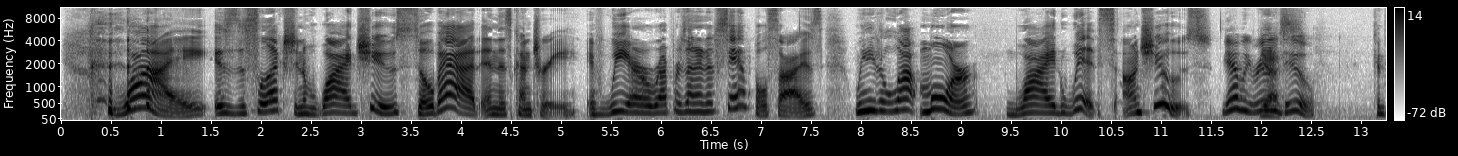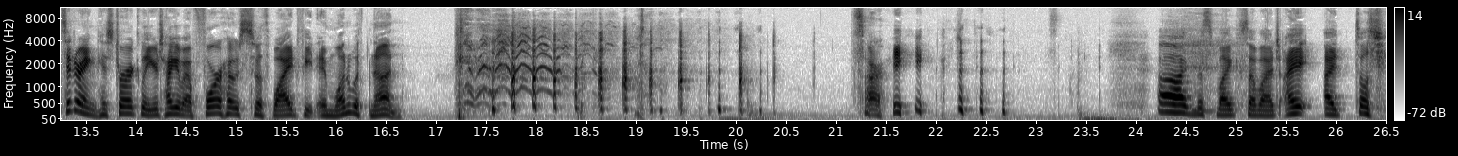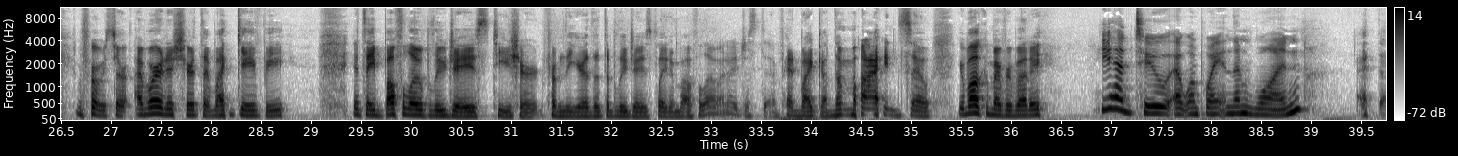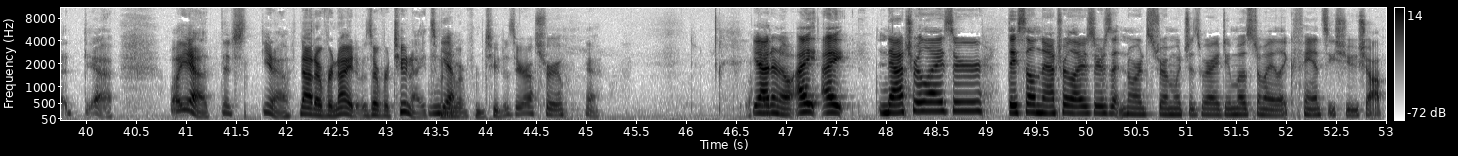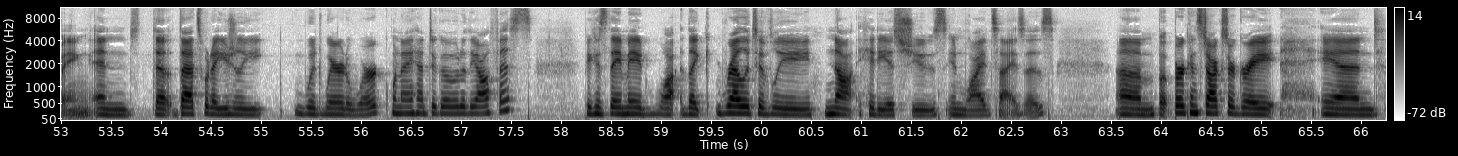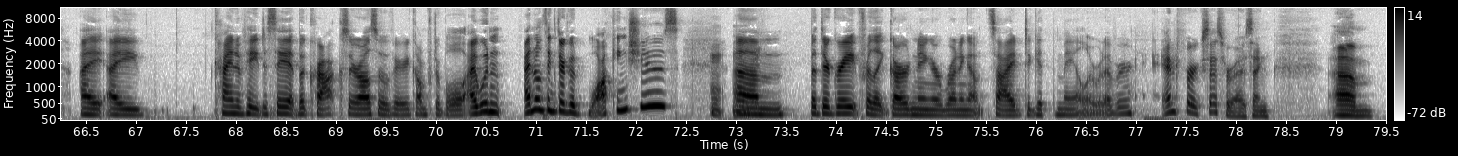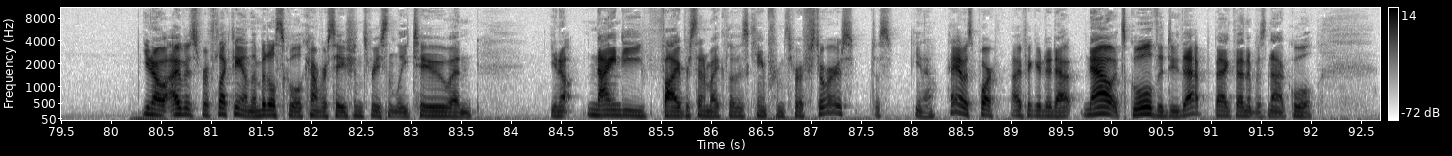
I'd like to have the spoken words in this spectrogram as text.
Why is the selection of wide shoes so bad in this country? If we are a representative sample size, we need a lot more wide widths on shoes. yeah, we really Yes. do. considering historically, you're talking about four hosts with wide feet and one with none. Sorry. Oh, I miss Mike so much. I, I told you before we start, I'm wearing a shirt that Mike gave me. It's a Buffalo Blue Jays t-shirt from the year that the Blue Jays played in Buffalo, and I just have had Mike on the mind. So you're welcome, everybody. He had two at one point and then one. That- yeah. Well, yeah, it's you know not overnight. It was over two nights when Yeah. we went from two to zero. True. Yeah. Yeah, I don't know. I I naturalizer. They sell naturalizers at Nordstrom, which is where I do most of my like fancy shoe shopping, and th- that's what I usually would wear to work when I had to go to the office, because they made like relatively not hideous shoes in wide sizes. Um, but Birkenstocks are great, and I, I kind of hate to say it, but Crocs are also very comfortable. I wouldn't. I don't think they're good walking shoes, um, but they're great for like gardening or running outside to get the mail or whatever. And for accessorizing. Um, you know, I was reflecting on the middle school conversations recently too, and you know, ninety five percent of my clothes came from thrift stores. Just you know, hey, I was poor, I figured it out. Now it's cool to do that. Back then, it was not cool.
